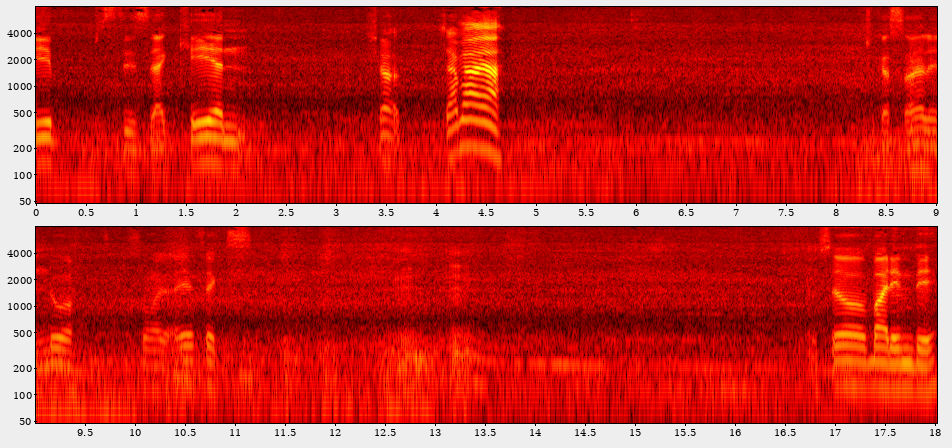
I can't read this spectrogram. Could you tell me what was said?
tips I can. Sure. Shamaya. Check a silent door. Some of the effects. Mm -hmm. So bad in there.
